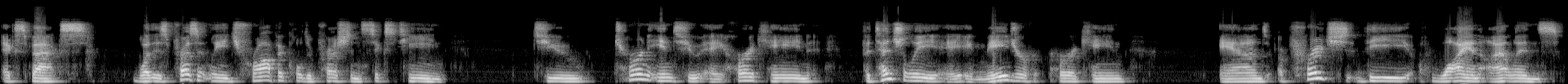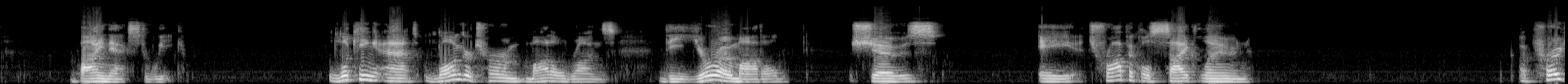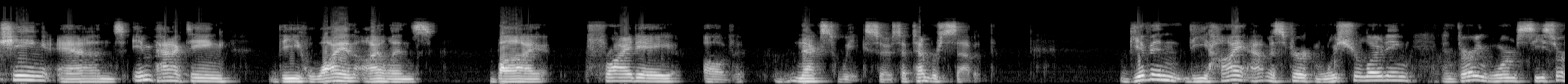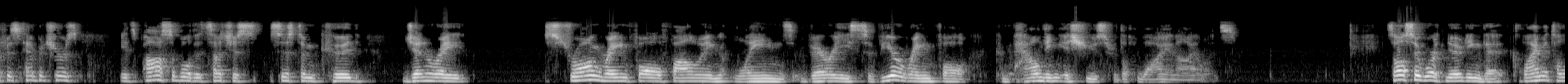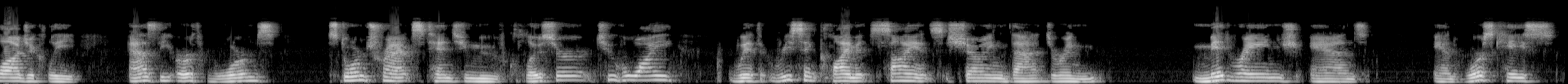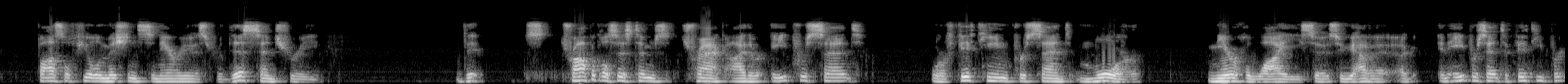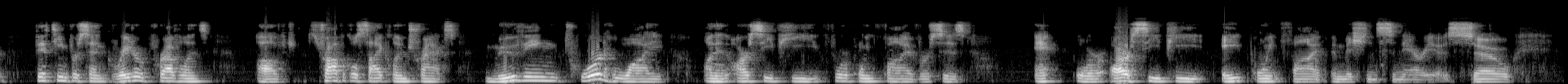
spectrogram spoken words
expects what is presently Tropical Depression 16 to turn into a hurricane, potentially a, a major hurricane, and approach the Hawaiian Islands by next week. Looking at longer term model runs, the Euro model shows a tropical cyclone approaching and impacting the Hawaiian Islands by Friday of next week, so September 7th. Given the high atmospheric moisture loading and very warm sea surface temperatures, it's possible that such a system could generate strong rainfall following Lane's very severe rainfall, compounding issues for the Hawaiian Islands. It's also worth noting that climatologically, as the Earth warms, storm tracks tend to move closer to Hawaii, with recent climate science showing that during mid-range and, and worst-case fossil fuel emission scenarios for this century, the tropical systems track either 8% or 15% more near Hawaii. So, so you have a, a an 8% to 50 15% greater prevalence of tropical cyclone tracks moving toward Hawaii on an RCP 4.5 versus or RCP 8.5 emission scenarios. So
